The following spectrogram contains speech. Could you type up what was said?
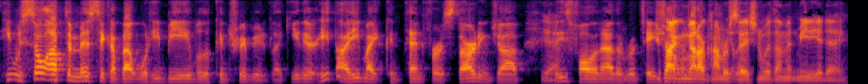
he was so optimistic about what he'd be able to contribute. Like either he thought he might contend for a starting job, yeah. he's fallen out of the rotation. You're talking about our conversation with him at media day.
